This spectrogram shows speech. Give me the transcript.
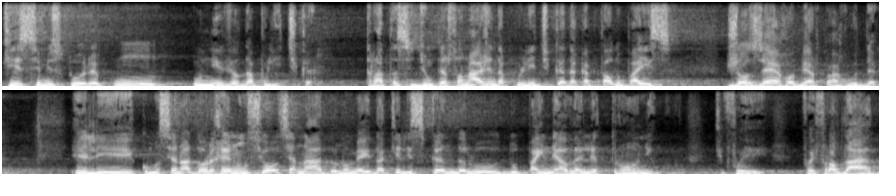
que se mistura com o nível da política. Trata-se de um personagem da política da capital do país, José Roberto Arruda. Ele, como senador, renunciou ao Senado no meio daquele escândalo do painel eletrônico, que foi, foi fraudado,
